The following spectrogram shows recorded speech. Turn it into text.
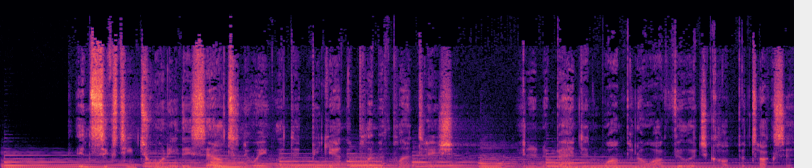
In 1620, they sailed to New England and began the Plymouth Plantation village called Patuxet,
